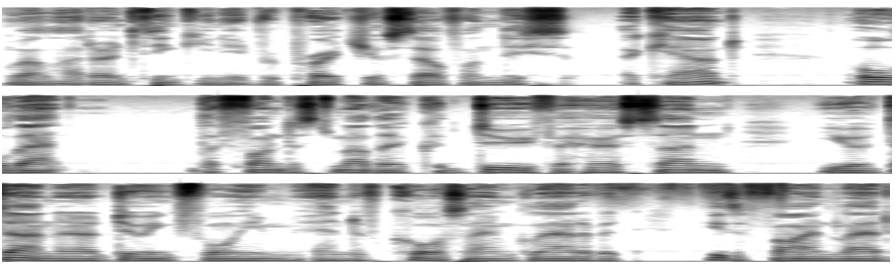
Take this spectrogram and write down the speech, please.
Well, I don't think you need reproach yourself on this account. All that the fondest mother could do for her son you have done and are doing for him, and of course I am glad of it. He's a fine lad,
